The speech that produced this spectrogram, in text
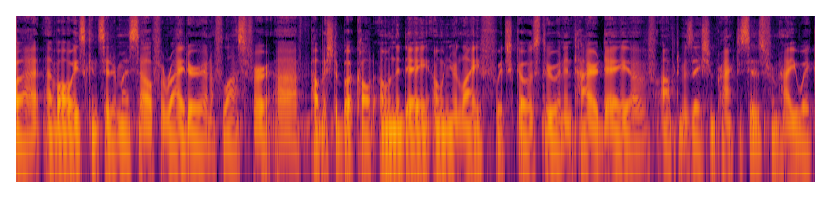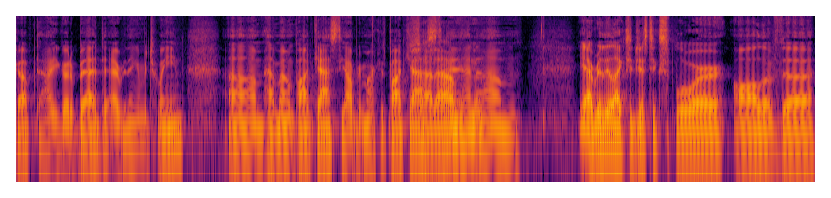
But I've always considered myself a writer and a philosopher. Uh, I've published a book called Own the Day, Own Your Life, which goes through an entire day of optimization practices from how you wake up to how you go to bed to everything in between. Um, have my own podcast, the Aubrey Marcus Podcast. Shout out. And um, yeah, I really like to just explore all of the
